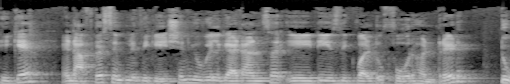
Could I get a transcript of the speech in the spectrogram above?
ठीक है? And after simplification you will get answer a eighty is equal to four hundred two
